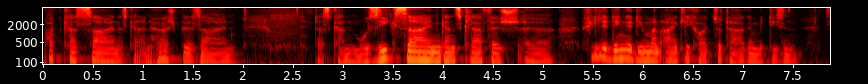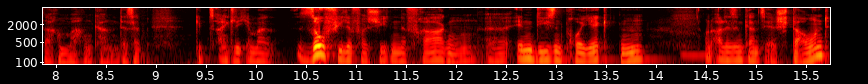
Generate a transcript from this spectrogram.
Podcast sein, das kann ein Hörspiel sein, das kann Musik sein, ganz klassisch. Äh, viele Dinge, die man eigentlich heutzutage mit diesen Sachen machen kann. Deshalb gibt es eigentlich immer so viele verschiedene Fragen äh, in diesen Projekten. Und alle sind ganz erstaunt,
